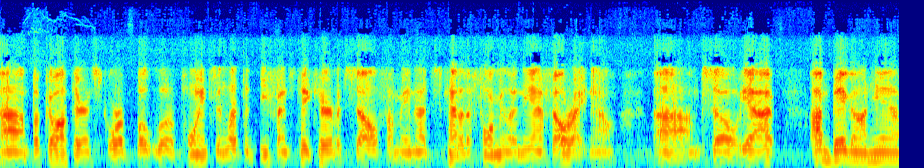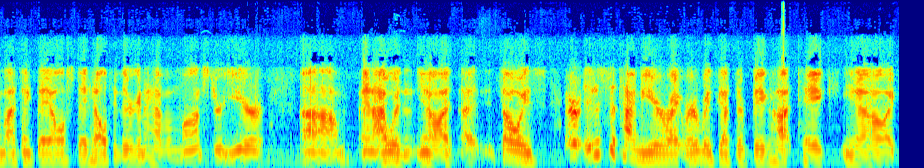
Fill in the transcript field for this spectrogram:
Um, but go out there and score a boatload of points and let the defense take care of itself. I mean, that's kind of the formula in the NFL right now. Um, so yeah, I, I'm big on him. I think they all stay healthy. They're going to have a monster year. Um, and I wouldn't, you know, I, I, it's always, er, this is the time of year, right, where everybody's got their big hot take, you know, like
